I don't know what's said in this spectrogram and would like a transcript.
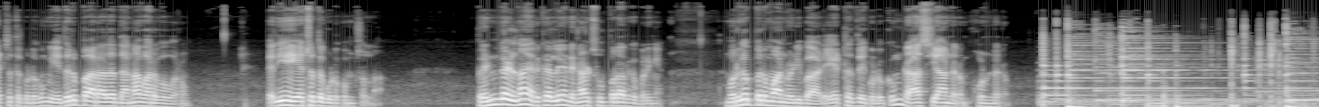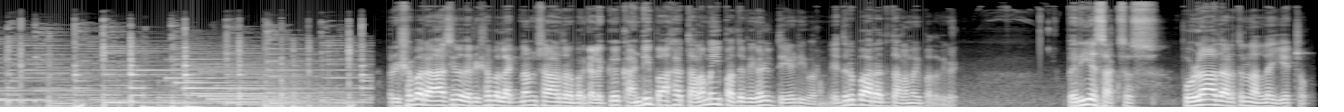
ஏற்றத்தை கொடுக்கும் எதிர்பாராத தன வரவு வரும். பெரிய ஏற்றத்தை கொடுக்கும் சொல்லலாம். பெண்கள் தான் இருக்கிறதுல ரெண்டு நாள் சூப்பராக இருக்க போகிறீங்க முருகப்பெருமான் வழிபாடு ஏற்றத்தை கொடுக்கும் ராசியா நிறம் பொன்னிறம் ரிஷப ராசியில் அது ரிஷப லக்னம் சார்ந்த நபர்களுக்கு கண்டிப்பாக தலைமை பதவிகள் தேடி வரும். எதிர்பாராத தலைமை பதவிகள். பெரிய சக்ஸஸ் பொருளாதாரத்தில் நல்ல ஏற்றம்.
